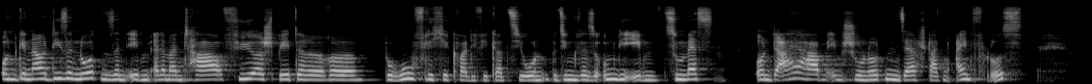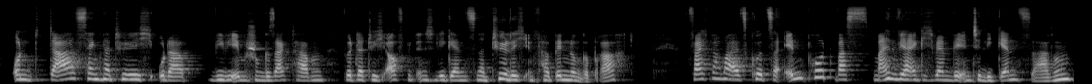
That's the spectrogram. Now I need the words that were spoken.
Und genau diese Noten sind eben elementar für spätere berufliche Qualifikation, beziehungsweise um die eben zu messen. Und daher haben eben Schulnoten einen sehr starken Einfluss. Und das hängt natürlich, oder wie wir eben schon gesagt haben, wird natürlich oft mit Intelligenz natürlich in Verbindung gebracht. Vielleicht nochmal als kurzer Input, was meinen wir eigentlich, wenn wir Intelligenz sagen?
